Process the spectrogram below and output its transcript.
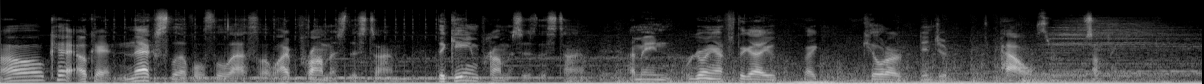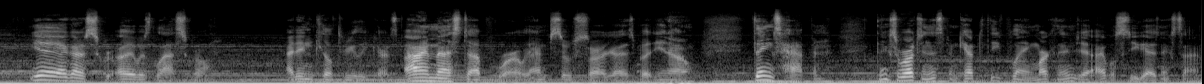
Okay, okay. Next level's the last level. I promise this time. The game promises this time. I mean, we're going after the guy who, like, killed our ninja pals or something. Yeah, I got a scroll. Oh, it was the last scroll. I didn't kill three elite guards. I messed up royally. I'm so sorry, guys, but, you know, things happen. Thanks for watching. This has been Captain Thief playing Mark the Ninja. I will see you guys next time.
